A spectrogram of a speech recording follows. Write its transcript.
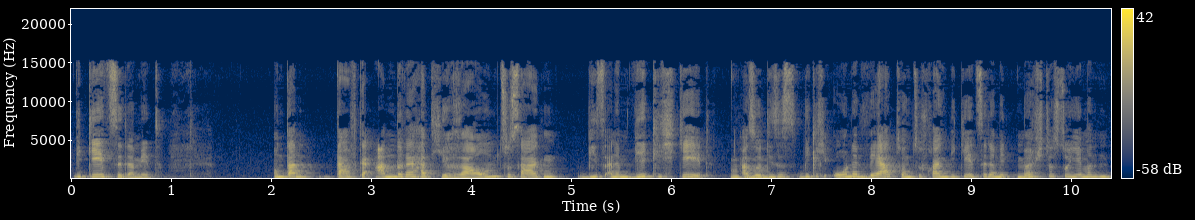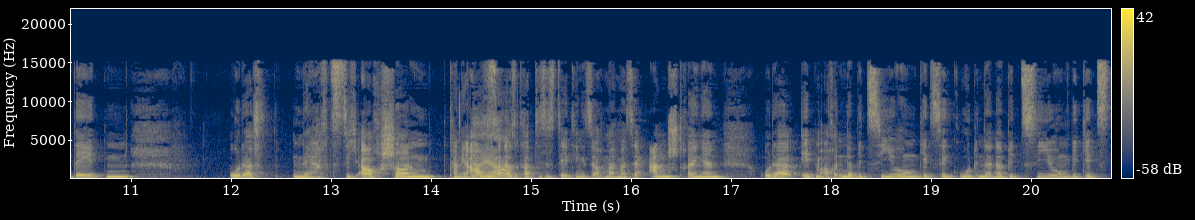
wie geht's dir damit? Und dann darf der andere, hat hier Raum zu sagen, wie es einem wirklich geht. Also dieses wirklich ohne Wertung zu fragen, wie geht's dir damit? Möchtest du jemanden daten? Oder nervt es dich auch schon? Kann ja Ja, auch ja. sein. Also gerade dieses Dating ist ja auch manchmal sehr anstrengend. Oder eben auch in der Beziehung. Geht es dir gut in deiner Beziehung? Wie geht's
